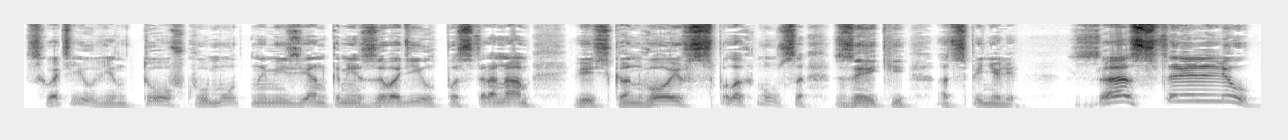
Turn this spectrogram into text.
схватил винтовку, мутными зенками заводил по сторонам, весь конвой всполохнулся, зэки отспенели. «Застрелю!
